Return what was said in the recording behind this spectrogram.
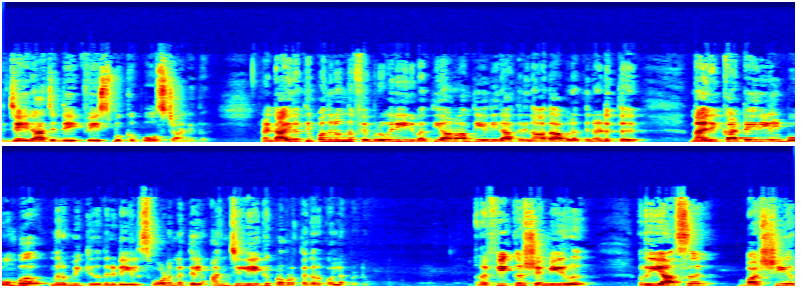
ജയരാജന്റെ ഫേസ്ബുക്ക് പോസ്റ്റാണിത്. രണ്ടായിരത്തി പതിനൊന്ന് ഫെബ്രുവരി ഇരുപത്തിയാറാം തീയതി രാത്രി നാദാപുരത്തിനടുത്ത് നരിക്കാട്ടേരിയിൽ ബോംബ് നിർമ്മിക്കുന്നതിനിടയിൽ സ്ഫോടനത്തിൽ അഞ്ച് ലീഗ് പ്രവർത്തകർ കൊല്ലപ്പെട്ടു. റഫീഖ് ഷമീർ റിയാസ് ബഷീർ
